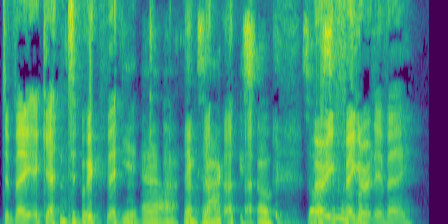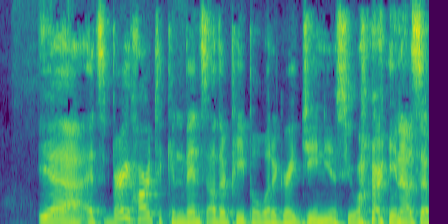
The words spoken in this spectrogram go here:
debate again? Do we think? Yeah, exactly. So, so very figurative, eh? Yeah, it's very hard to convince other people what a great genius you are, you know. So,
